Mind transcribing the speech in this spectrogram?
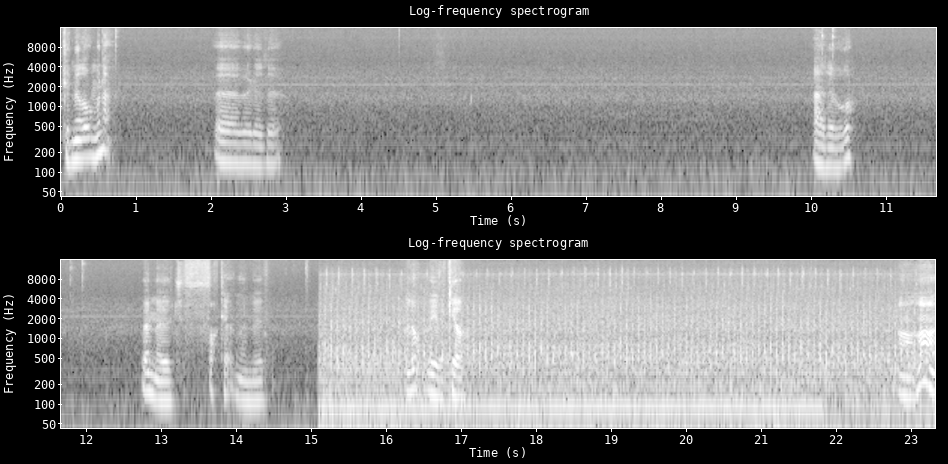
Give me a little minute. Uh, where is it? Ah, there we go. Remove, just fuck it and remove. I don't really care. Uh-huh,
